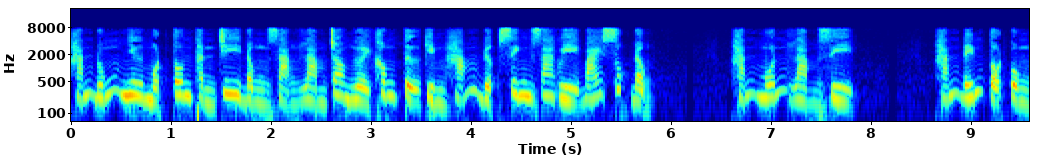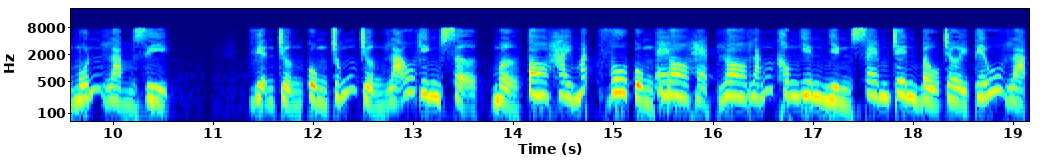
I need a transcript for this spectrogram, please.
hắn đúng như một tôn thần chi đồng dạng làm cho người không tự kìm hãm được sinh ra quỳ bái xúc động. Hắn muốn làm gì? Hắn đến tột cùng muốn làm gì? Viện trưởng cùng chúng trưởng lão kinh sợ, mở to hai mắt vô cùng eo hẹp lo lắng không yên nhìn xem trên bầu trời tiếu lạc,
